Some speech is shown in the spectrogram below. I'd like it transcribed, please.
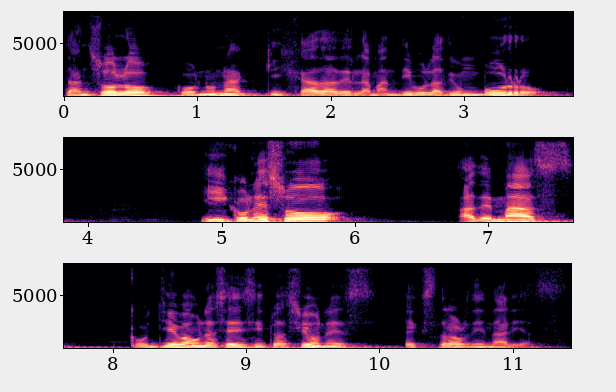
tan solo con una quijada de la mandíbula de un burro. Y con eso, además, conlleva una serie de situaciones extraordinarias.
